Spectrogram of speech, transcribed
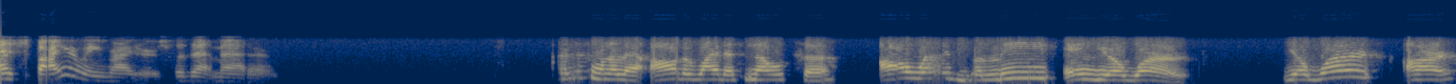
aspiring writers for that matter? I just want to let all the writers know to always believe in your words. Your words are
